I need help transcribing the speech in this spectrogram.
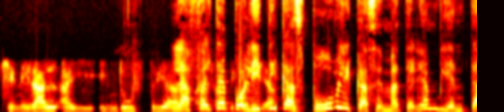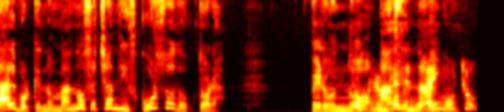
general hay industrias. La falta de políticas públicas en materia ambiental, porque nomás nos echan discurso, doctora, pero no hacen hay, algo. mucho,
